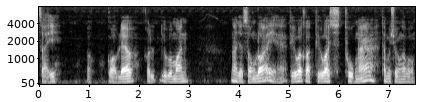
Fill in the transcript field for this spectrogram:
ใสประกอบแล้วก็อยู่ประมาณน่าจะสองร้อยนะถือว่าก็ถือว่าถูกนะท่านผู้ชมครับผม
